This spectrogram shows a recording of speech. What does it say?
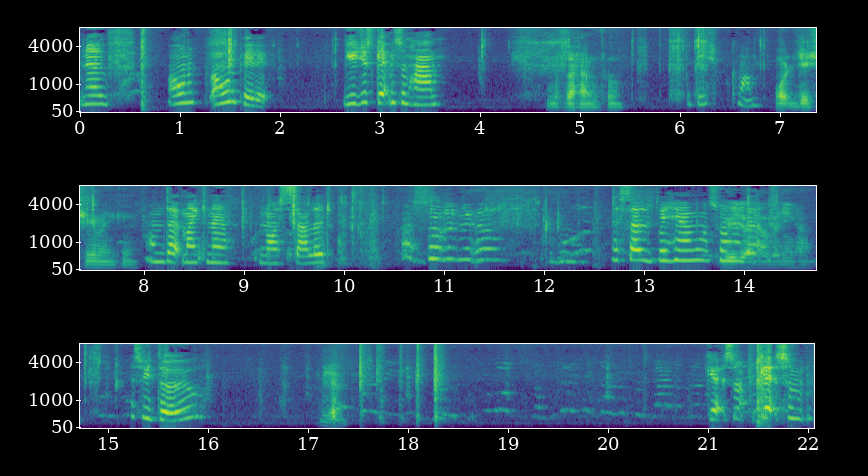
No, I wanna, I wanna peel it. You just get me some ham. What's the ham for? The dish, come on. What dish are you making? I'm da- making a nice salad. A salad with ham. A salad with ham. What's wrong with that? We don't have any ham. Yes, we do. We don't. Get some. Get some.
